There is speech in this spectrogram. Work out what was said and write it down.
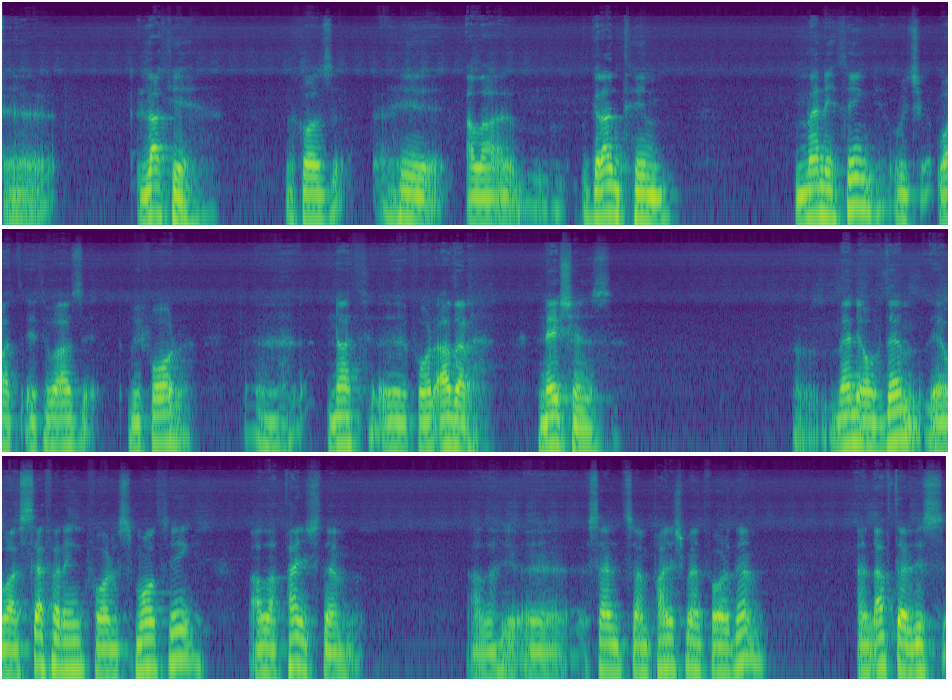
uh, lucky because he Allah grant him many things which what it was before uh, not uh, for other nations. Many of them they were suffering for a small thing. Allah punished them. Allah uh, sent some punishment for them, and after this,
